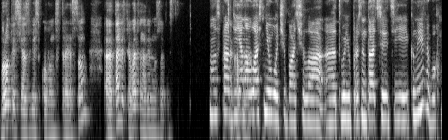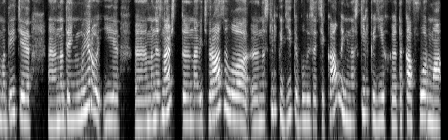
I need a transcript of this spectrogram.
боротися з військовим стресом е, та відкривати нові можливості. Ну, насправді я на власні очі бачила е, твою презентацію цієї книги в Охмадиті е, на День миру, і е, мене знаєш, навіть вразило, е, наскільки діти були зацікавлені, наскільки їх е, така форма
